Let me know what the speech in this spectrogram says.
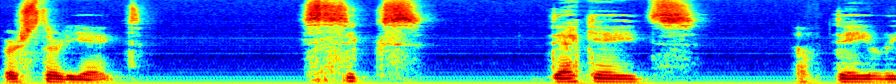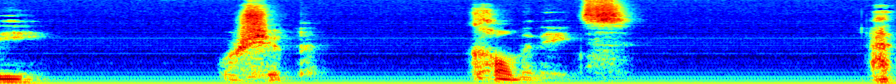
Verse 38 Six decades of daily worship culminates at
